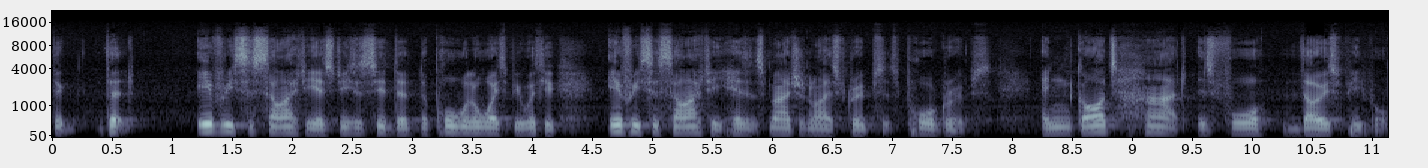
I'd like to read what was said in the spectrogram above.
that, that every society, as Jesus said, that the poor will always be with you every society has its marginalized groups, its poor groups, and God's heart is for those people.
